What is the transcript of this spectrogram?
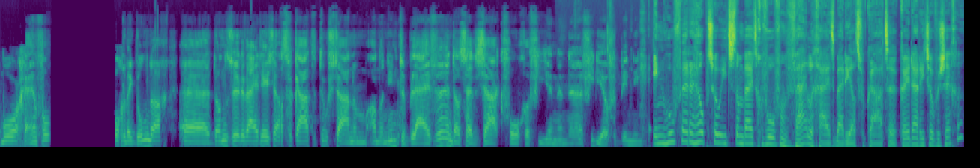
morgen en volgende week donderdag, uh, dan zullen wij deze advocaten toestaan om anoniem te blijven. En dat zij de zaak volgen via een uh, videoverbinding. In hoeverre helpt zoiets dan bij het gevoel van veiligheid bij die advocaten? Kan je daar iets over zeggen?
